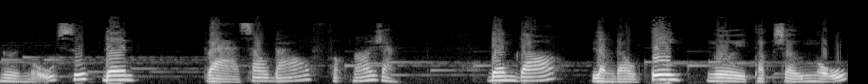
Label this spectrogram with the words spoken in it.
Người ngủ suốt đêm. Và sau đó Phật nói rằng, đêm đó, lần đầu tiên, người thật sự ngủ.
